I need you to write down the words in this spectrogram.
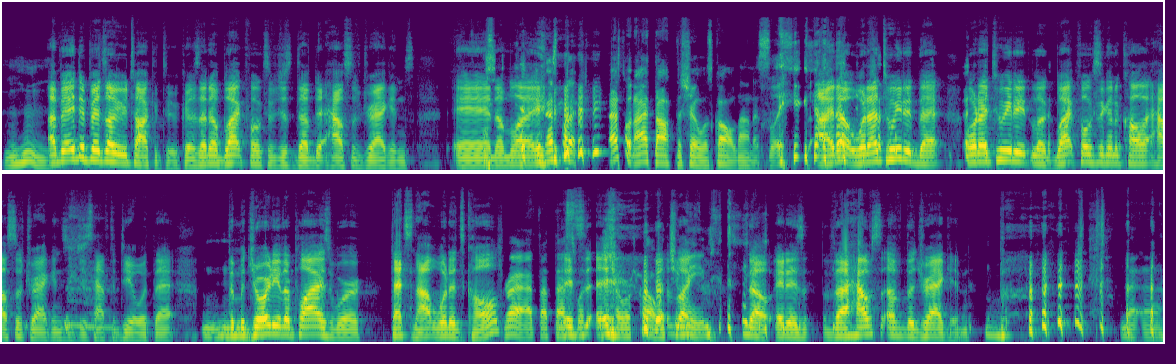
hmm I mean, it depends on who you're talking to, because I know black folks have just dubbed it House of Dragons, and I'm like, That's what that's what I thought the show was called, honestly. I know when I tweeted that, when I tweeted, look, black folks are going to call it House of Dragons. You just have to deal with that. The majority of the replies were, "That's not what it's called." right. I thought that's It's- what the show was called. What you like, mean? no, it is the House of the Dragon. Uh-uh.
